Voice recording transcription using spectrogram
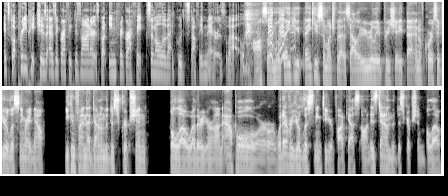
it's got pretty pictures as a graphic designer. It's got infographics and all of that good stuff in there as well. awesome. Well, thank you. Thank you so much for that, Sally. We really appreciate that. And of course, if you're listening right now, you can find that down in the description below, whether you're on Apple or, or whatever you're listening to your podcast on. It's down in the description below.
